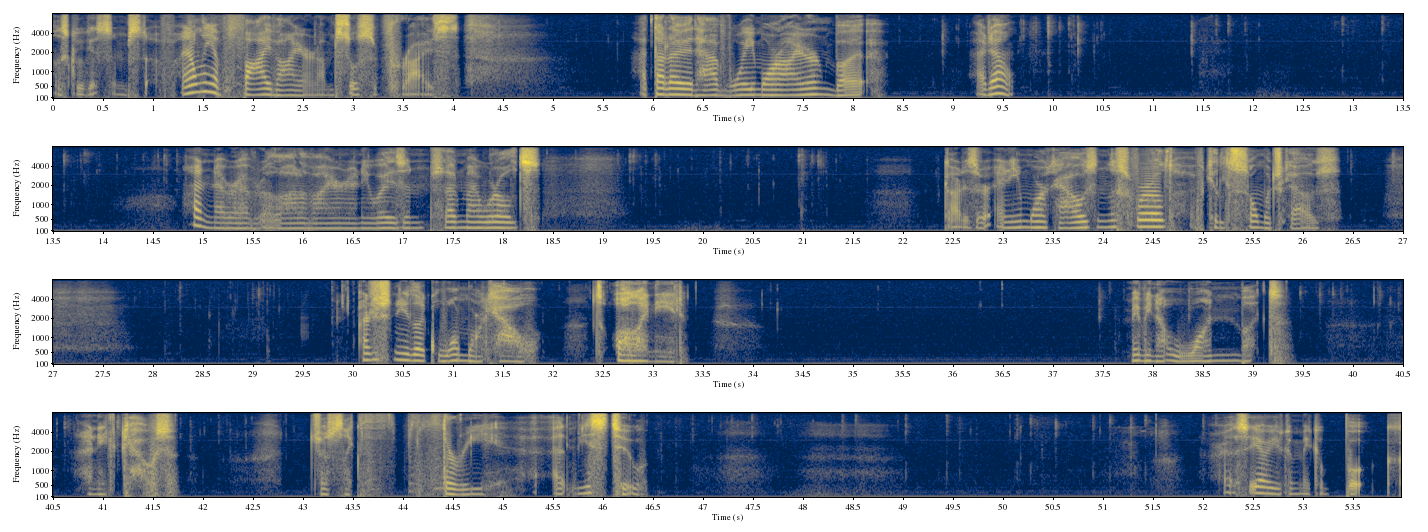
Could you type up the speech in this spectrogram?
let's go get some stuff. I only have five iron. I'm so surprised. I thought I would have way more iron, but I don't. I never have a lot of iron anyways inside my worlds. God, is there any more cows in this world? I've killed so much cows. I just need like one more cow. That's all I need. Maybe not one, but I need cows. Just like three, at least two. Let's see how you can make a book.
